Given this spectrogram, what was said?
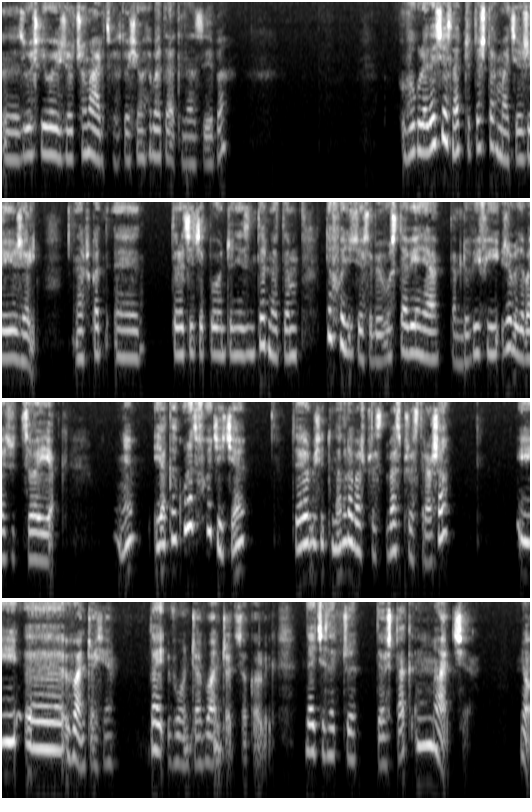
y, złośliwość rzeczy martwych, to się chyba tak nazywa. W ogóle dajcie znać, czy też tak macie, że jeżeli na przykład y, tracicie połączenie z internetem, to wchodzicie sobie w ustawienia, tam do Wi-Fi, żeby zobaczyć co i jak. Nie? I jak akurat wchodzicie, to jakby się to nagle was, was przestrasza i y, włącza się. Daj, włącza, włącza, cokolwiek. Dajcie znać, czy też tak macie. No,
